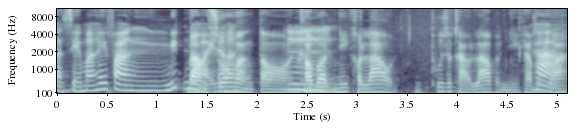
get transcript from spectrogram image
ตัดเสียงมาให้ฟังนิดหบาน่งอยช่วงนะบางตอนอืมเขาบอกนี่เขาเล่าผู้สื่อข่าวเล่าแบบนี้ค่ะค่ะบอกว่า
